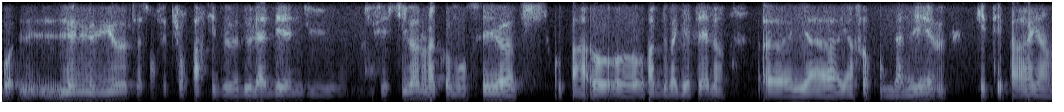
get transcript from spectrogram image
bon, le, lieu, de toute façon, fait toujours partie de, de l'ADN du, du, festival. On a commencé euh, au, au, au, parc de Bagatelle euh, il, y a, il y a un certain nombre d'années, euh, qui était pareil un,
